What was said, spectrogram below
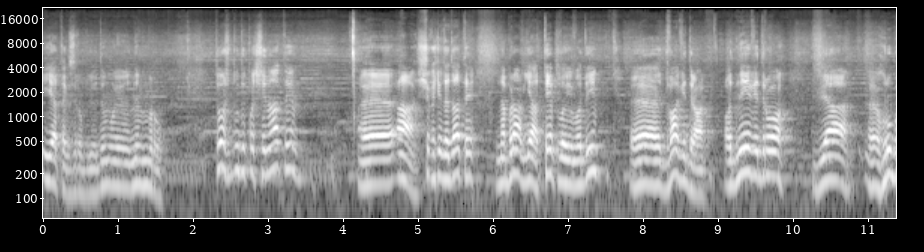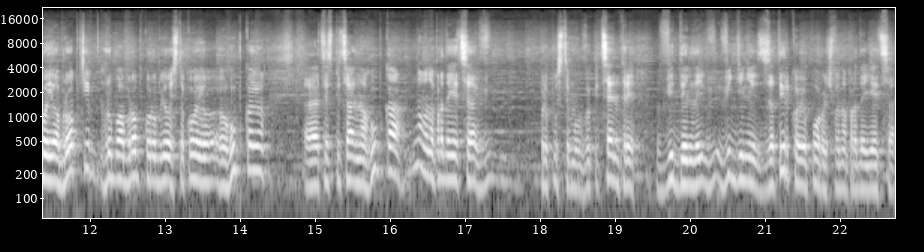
і я так зроблю. Думаю, не вмру. Тож буду починати. Е, а, що хотів додати, набрав я теплої води е, два відра. Одне відро для е, грубої обробки. Грубу обробку роблю ось такою е, губкою. Е, це спеціальна губка. Ну, вона продається, припустимо, в епіцентрі в відділі, в відділі з затиркою поруч вона продається.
